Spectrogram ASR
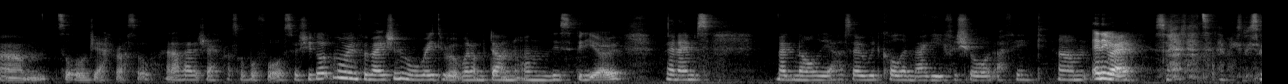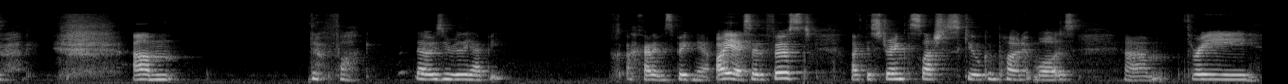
Um, it's a little Jack Russell, and I've had a Jack Russell before. So she got more information. We'll read through it when I'm done on this video. Her name's Magnolia, so we'd call her Maggie for short, I think. Um, anyway, so that's, that makes me so happy. Um, the fuck, that makes me really happy. I can't even speak now. Oh yeah, so the first, like the strength slash skill component was um, three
